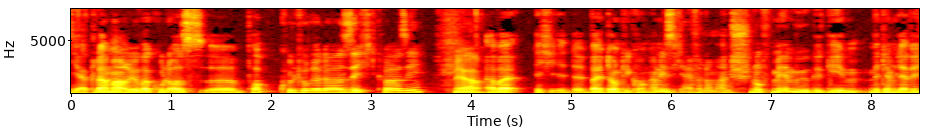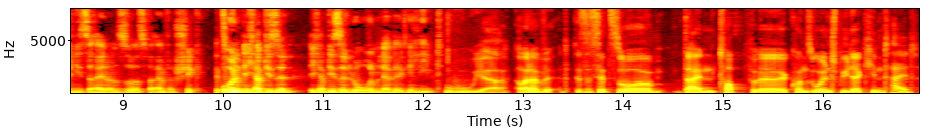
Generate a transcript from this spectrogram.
Ja, klar, Mario war cool aus äh, popkultureller Sicht quasi. Ja. Aber ich, äh, bei Donkey Kong haben die sich einfach nochmal einen Schnuff mehr Mühe gegeben mit dem Leveldesign und so. Es war einfach schick. Jetzt und ich habe diese, ich habe diese Loren-Level geliebt. Uh, ja. Aber da, ist es jetzt so dein Top-Konsolenspiel der Kindheit?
